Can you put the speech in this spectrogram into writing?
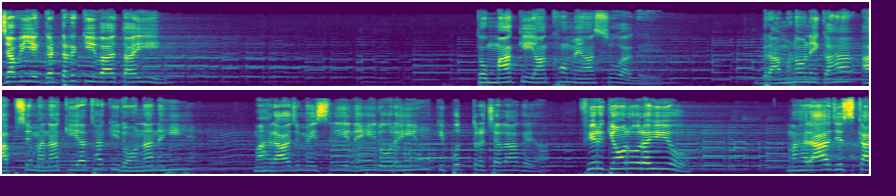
जब ये गटर की बात आई तो माँ की आँखों में आँसू आ गए। ब्राह्मणों ने कहा, आपसे मना किया था कि रोना नहीं है? महाराज, मैं इसलिए नहीं रो रही हूँ कि पुत्र चला गया। फिर क्यों रो रही हो? महाराज, इसका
